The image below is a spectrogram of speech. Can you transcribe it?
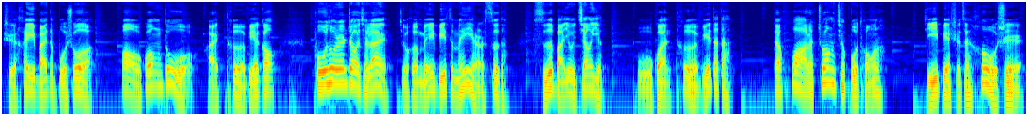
是黑白的不说，曝光度还特别高。普通人照起来就和没鼻子没眼似的，死板又僵硬，五官特别的淡。但化了妆就不同了，即便是在后世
